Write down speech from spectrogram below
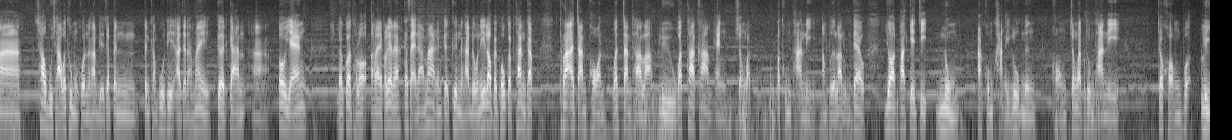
มาเช่าบูชาวัตถุมงคลนะครับ เดี๋ยวจะเป็นเป็นคำพูดที่อาจจะทำให้เกิดการโต้แย้ง แล้วก็ทะเลาะอะไรเขาเรียกนะกระแสดราม่ากันเกิดขึ้นนะครับเดี๋ยววันนี้เราไปพบกับท่านครับ พระอาจารย์พร วัดจันทาราม หรือวัดท่าข้ามแห่งจังหวัดปทุมธานีอำเภอลาดหลุมแก้ว ยอดพระเกจิหนุ่ม อาคมขังอีกรูปหนึ่งของจังหวัดปทุมธานี เจ้าของวลี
